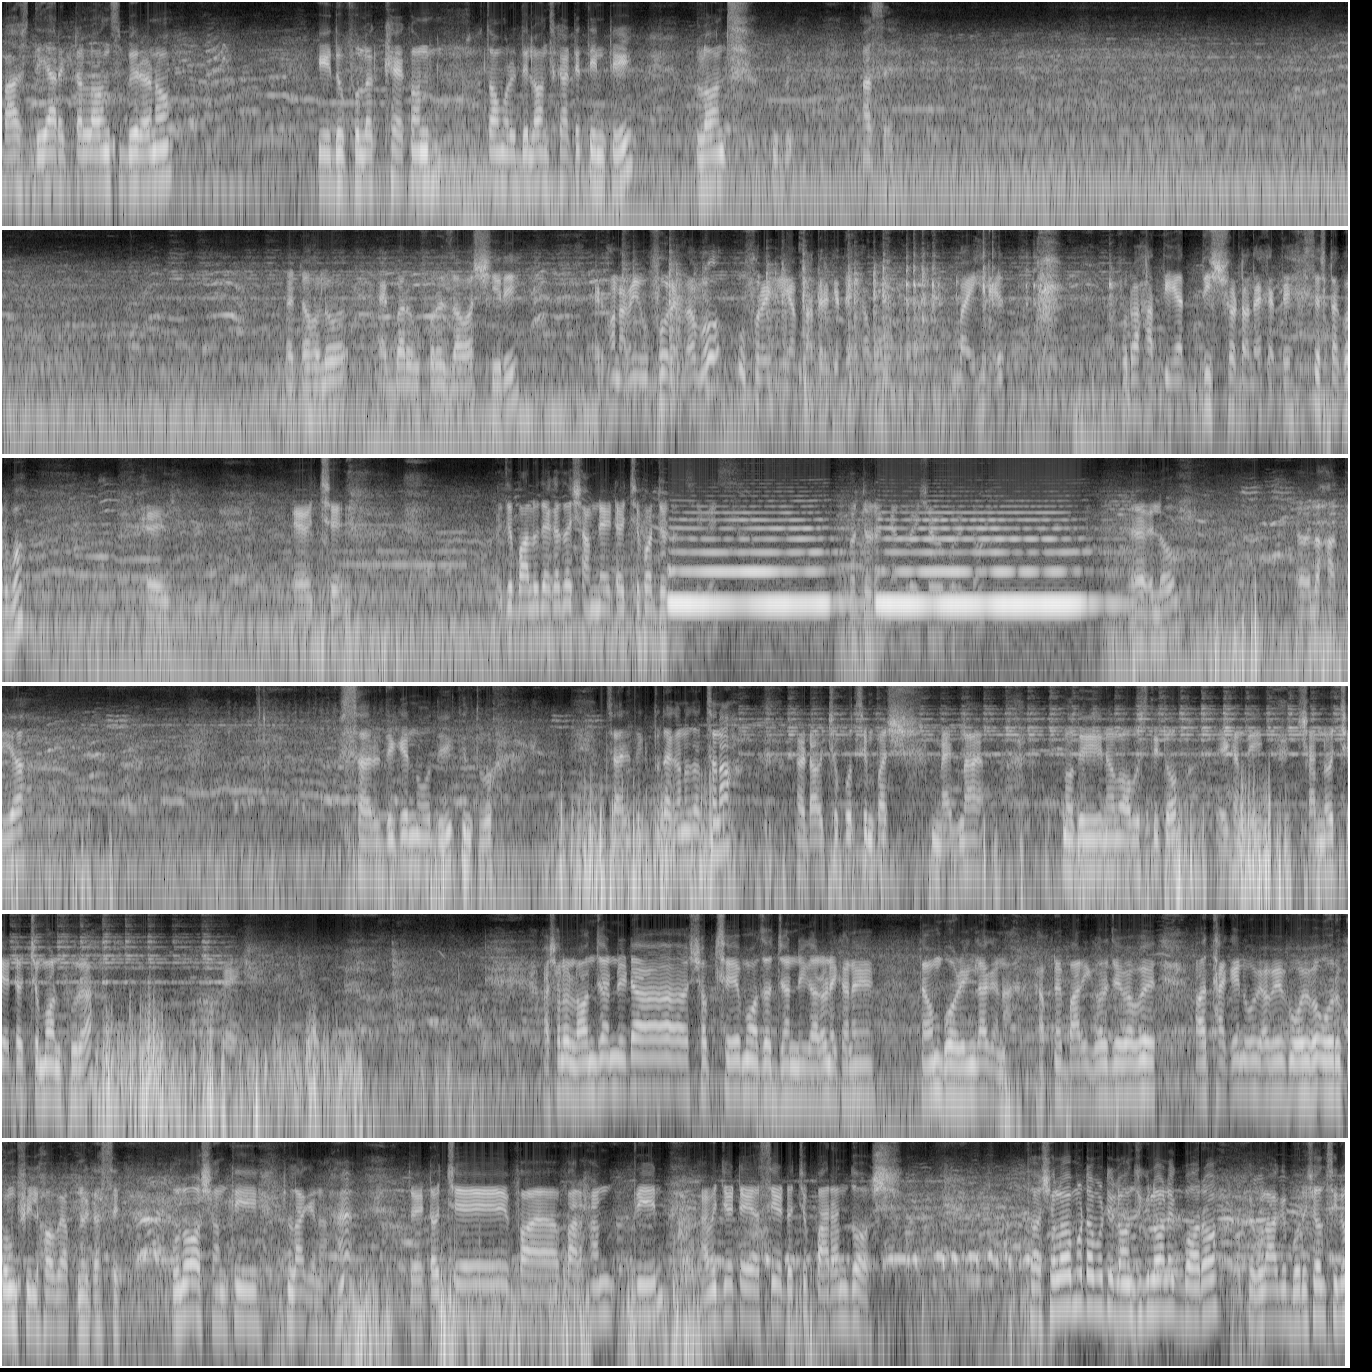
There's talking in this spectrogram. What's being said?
First দিয়ে আরেকটা launch বেরানো। Eid উপলক্ষে এখন তমরিদি লঞ্চ ঘাটে তিনটি। লঞ্চ আছে। এটা হলো একবার উপরে যাওয়ার সিঁড়ি। এখন আমি উপরে যাব, উপরে গিয়ে আপনাদেরকে দেখাবো বাইরের পুরো হাতিয়ার দৃশ্যটা দেখাতে চেষ্টা করব। এই হচ্ছে ওই যে বালু দেখা যায়, সামনে এটা হচ্ছে পর্যটন পর্যটন হলো হলো হাতিয়া। চারিদিকে নদী, কিন্তু চারিদিক তো দেখানো যাচ্ছে না। এটা হচ্ছে পশ্চিম পাশ মেঘনা নদী নামে অবস্থিত। এখান থেকে সামনে হচ্ছে, এটা হচ্ছে মনপুরা। আসলে লং জার্নিটা সবচেয়ে মজার জার্নি কারণ এখানে তেমন বোরিং লাগে না। আপনি বাড়ি ঘরে যেভাবে থাকেন, ওইভাবে ওই ওরকম ফিল হবে আপনার কাছে। কোনো অশান্তি লাগে না হ্যাঁ? তো এটা হচ্ছে ফারহান তিন, আমি যেটা আছি, এটা হচ্ছে পারান দশ। তো আসলে মোটামুটি লঞ্চগুলো অনেক বড়, এগুলো আগে বরিশাল ছিল।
